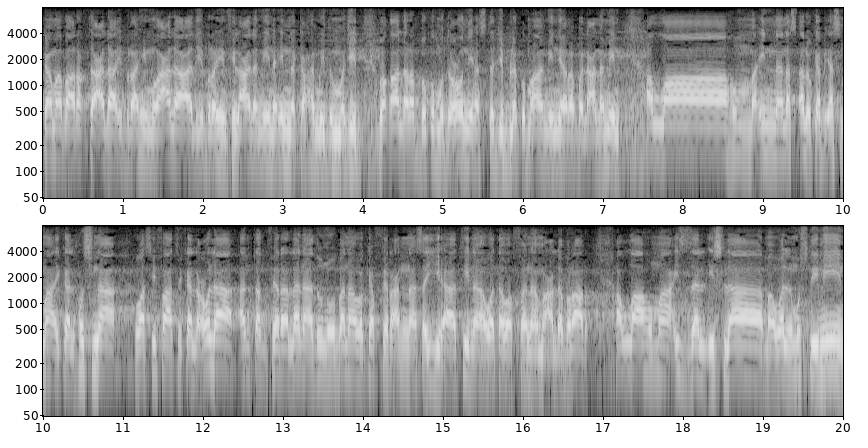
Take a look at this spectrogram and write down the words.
كما باركت على إبراهيم وعلى آل إبراهيم في العالمين إنك حميد مجيد وقال ربكم ادعوني أستجب لكم آمين يا رب العالمين اللهم إنا نسألك بأسمائك الحسنى وصفاتك العلى أن تغفر لنا ذنوبنا وكفر عنا سيئاتنا علينا وتوفنا مع الأبرار. اللهم أعز الإسلام والمسلمين.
